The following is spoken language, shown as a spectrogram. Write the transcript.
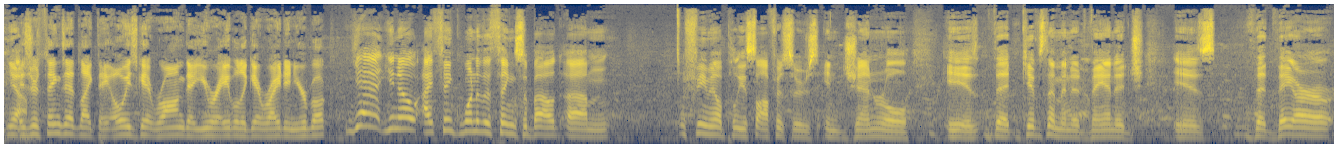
Yeah. Is there things that like they always get wrong that you were able to get right in your book? Yeah, you know, I think one of the things about um, female police officers in general is that gives them an advantage is that they are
